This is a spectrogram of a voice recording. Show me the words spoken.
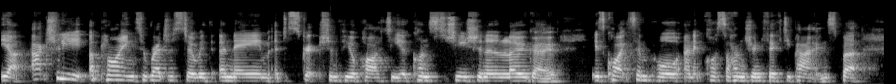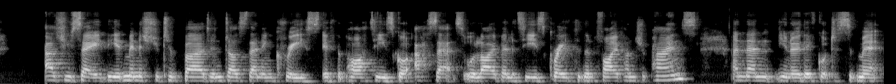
yeah. Actually, applying to register with a name, a description for your party, a constitution, and a logo is quite simple and it costs £150. But as you say, the administrative burden does then increase if the party's got assets or liabilities greater than £500. And then, you know, they've got to submit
